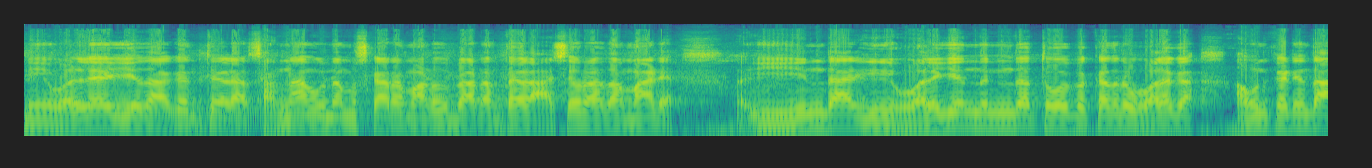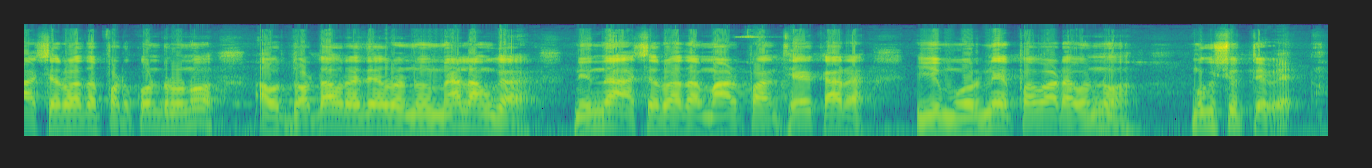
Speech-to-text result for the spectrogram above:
ನೀ ಒಳ್ಳೆ ಇದಾಗಂತೇಳಿ ಆ ಸಣ್ಣವ್ಗೆ ನಮಸ್ಕಾರ ಮಾಡೋದು ಬೇಡ ಅಂತೇಳಿ ಆಶೀರ್ವಾದ ಮಾಡಿ ಹಿಂದ ಈ ಒಳಗಿಂದ ತೊಗೋಬೇಕಂದ್ರೆ ಒಳಗೆ ಅವನ ಕಡೆಯಿಂದ ಆಶೀರ್ವಾದ ಪಡ್ಕೊಂಡ್ರೂ ಅವ್ರು ದೊಡ್ಡವ್ರು ಅದೇವ್ರು ಅನ್ನೋ ಮೇಲೆ ಅವಂಗೆ ನಿನ್ನ ಆಶೀರ್ವಾದ ಮಾಡಪ್ಪ ಅಂತ ಹೇಳ್ಕಾರ ಈ ಮೂರನೇ ಪವಾಡವನ್ನು ಮುಗಿಸುತ್ತೇವೆ.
